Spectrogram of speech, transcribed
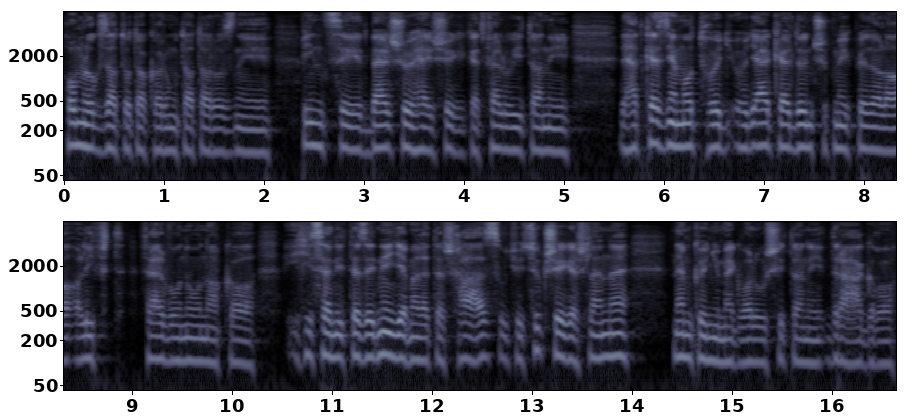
Homlokzatot akarunk tatarozni, pincét, belső helységeket felújítani, de hát kezdjem ott, hogy, hogy el kell döntsük még például a, a lift felvonónak, a, hiszen itt ez egy négy emeletes ház, úgyhogy szükséges lenne, nem könnyű megvalósítani, drága.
